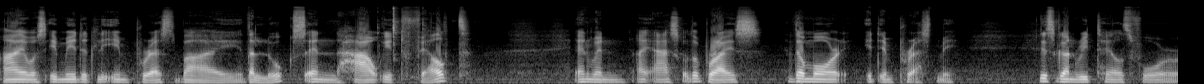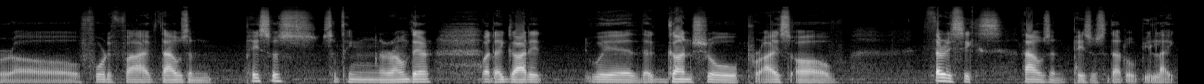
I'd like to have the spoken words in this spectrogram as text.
I was immediately impressed by the looks and how it felt. And when I asked the price the more it impressed me. This gun retails for uh, 45,000 pesos something around there. But I got it with a gun show price of 36,000 pesos. That would be like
